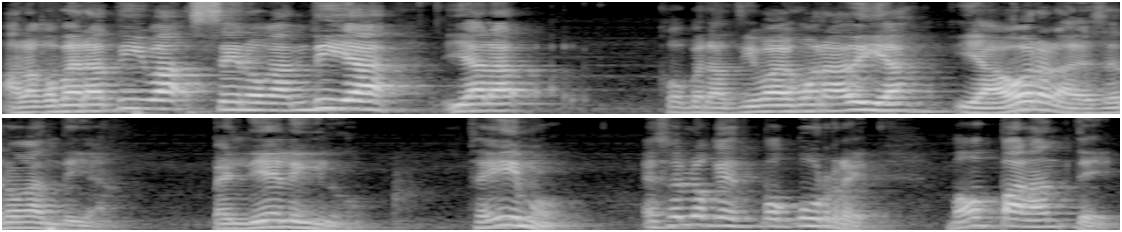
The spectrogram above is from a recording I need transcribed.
a la cooperativa Seno Gandía y a la cooperativa de Juana Díaz y ahora la de Cero Gandía. Perdí el hilo. Seguimos. Eso es lo que ocurre Vamos para adelante.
